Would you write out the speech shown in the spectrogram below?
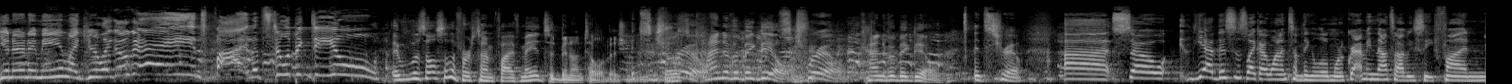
You know what I mean? Like you're like, "Okay, it's fine. That's still a big deal." It was also the first time Five Maids had been on television. It's So true. it's kind of a big deal. It's True. Kind of a big deal. It's true. Uh, so yeah, this is like I wanted something a little more. Gra- I mean, that's obviously fun.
